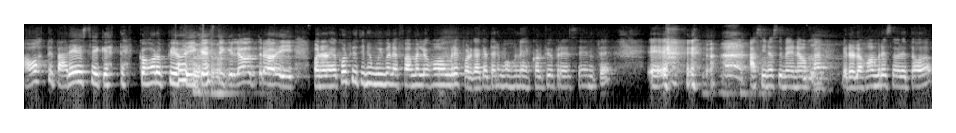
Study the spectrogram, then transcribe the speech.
¿a vos te parece que este escorpio y que este y que el otro? Y bueno, los escorpios tienen muy mala fama los hombres, porque acá tenemos un escorpio presente, eh, así no se me enoja, pero los hombres sobre todo.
